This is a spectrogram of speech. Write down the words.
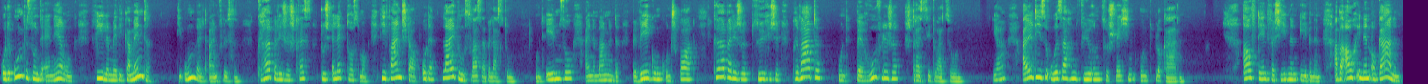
oder ungesunde Ernährung, viele Medikamente, die Umwelteinflüsse, körperlicher Stress durch Elektrosmog, die Feinstaub oder Leitungswasserbelastung und ebenso eine mangelnde Bewegung und Sport, körperliche, psychische, private und berufliche Stresssituation. Ja, all diese Ursachen führen zu Schwächen und Blockaden. Auf den verschiedenen Ebenen, aber auch in den Organen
